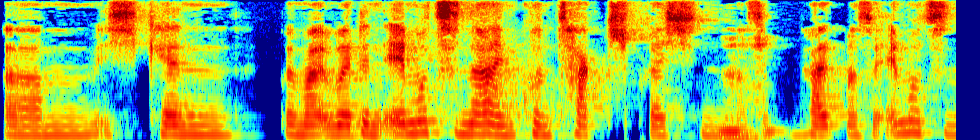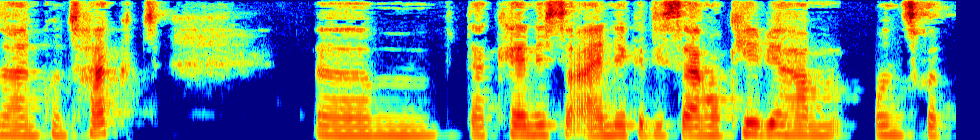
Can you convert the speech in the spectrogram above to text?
Ähm, ich kenne, wenn wir über den emotionalen Kontakt sprechen, mhm. also halt mal so emotionalen Kontakt, ähm, da kenne ich so einige, die sagen, okay, wir haben unsere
